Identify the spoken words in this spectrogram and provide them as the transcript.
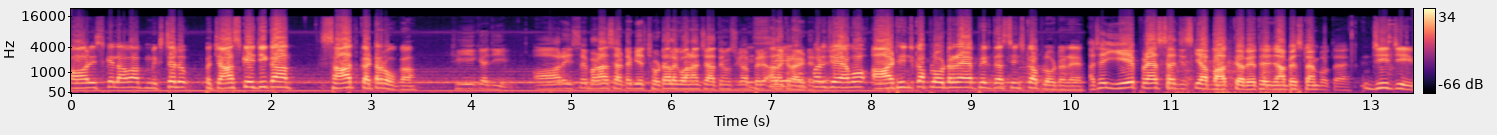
और इसके अलावा मिक्सचर पचास के का सात कटर होगा। ठीक है जी। और इससे बड़ा सेटअप ये छोटा लगवाना चाहते हैं उसका फिर अलग ऊपर क्राइटेरिया जो है वो आठ इंच का प्लोटर है फिर दस इंच का प्लोटर है। अच्छा ये प्रेस है जिसकी आप बात कर रहे थे जहाँ पे स्टैंप होता है। जी जी।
